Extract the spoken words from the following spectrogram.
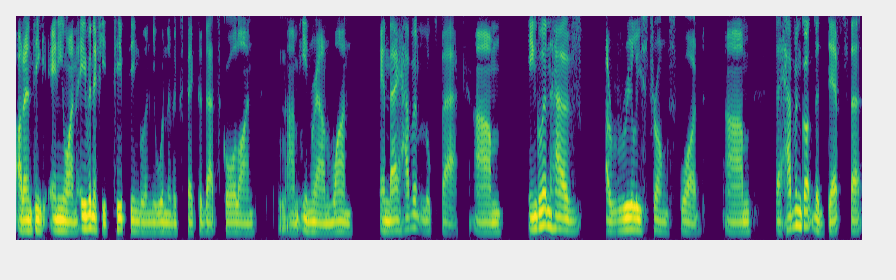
I don't think anyone, even if you tipped England, you wouldn't have expected that scoreline um, in round one. And they haven't looked back. Um, England have a really strong squad. Um, they haven't got the depth that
